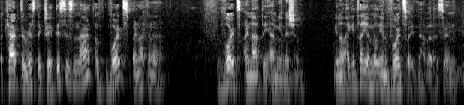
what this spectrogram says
a characteristic trait. This is not, a, vorts are not gonna, vorts are not the ammunition. You know, I can tell you a million vorts right now about a certain,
